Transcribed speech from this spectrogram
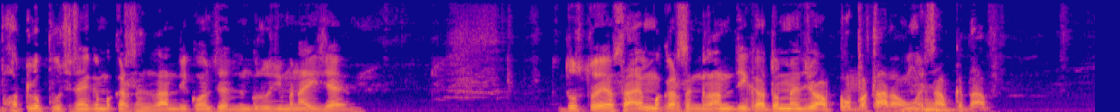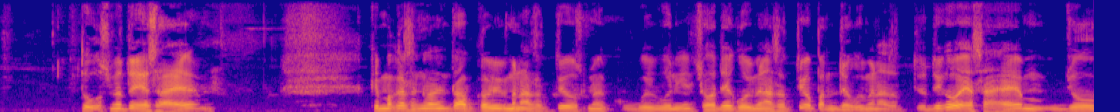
बहुत लोग पूछ रहे हैं कि मकर संक्रांति कौन से दिन गुरुजी मनाई जाए। तो दोस्तों, ऐसा है मकर संक्रांति का तो मैं जो आपको बता रहा हूँ हिसाब किताब तो उसमें तो ऐसा है कि मकर संक्रांति तो आप कभी भी मना सकते हो, उसमें कोई वो नहीं है, चौदह को भी मना सकते हो, पंद्रह को भी मना सकते हो। देखो, ऐसा है, जो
